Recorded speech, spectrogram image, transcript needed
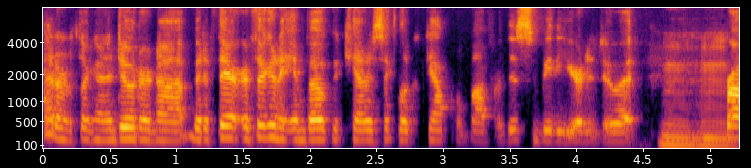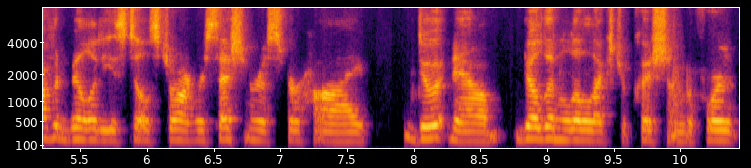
I don't know if they're going to do it or not, but if they're if they're going to invoke a countercyclical capital buffer, this would be the year to do it. Mm-hmm. Profitability is still strong, recession risks are high do it now, build in a little extra cushion before,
